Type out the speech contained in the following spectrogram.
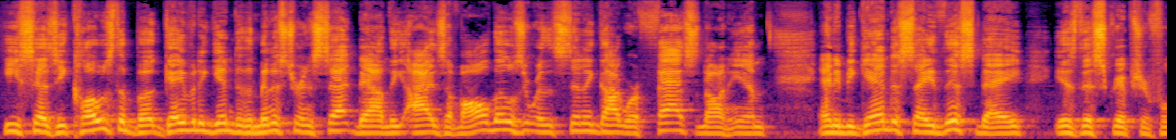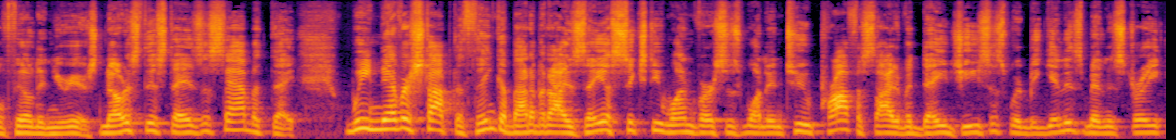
he says he closed the book, gave it again to the minister, and sat down. The eyes of all those that were in the synagogue were fastened on him, and he began to say, This day is this scripture fulfilled in your ears. Notice this day is a Sabbath day. We never stop to think about it, but Isaiah 61 verses 1 and 2 prophesied of a day Jesus would be begin his ministry.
